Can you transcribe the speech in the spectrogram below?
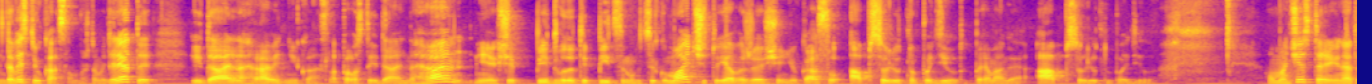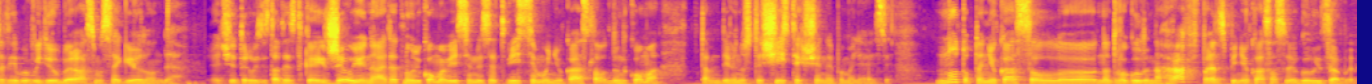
Да весь Ньюкасл можна виділяти. Ідеальна гра від Ньюкасла. Просто ідеальна гра. І якщо підводити підсумок цього матчу, то я вважаю, що Ньюкасл абсолютно по ділу тут перемагає. Абсолютно по ділу. У Манчестера Юнайтед я би виділив би Расмуса Гейлунда. Речі, друзі, статистика XG у Юнайтед 0,88, у Ньюкасла 1,96, якщо не помиляюся. Ну, тобто Ньюкасл е, на два голи награв, в принципі, Ньюкасл свої голи забив.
